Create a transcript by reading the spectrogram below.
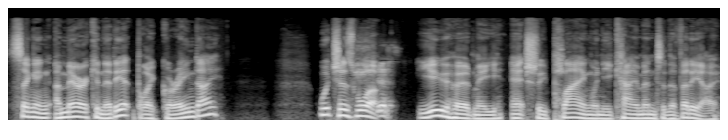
singing American Idiot by Green Day, which is what Shit. you heard me actually playing when you came into the video.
